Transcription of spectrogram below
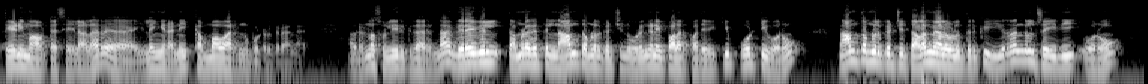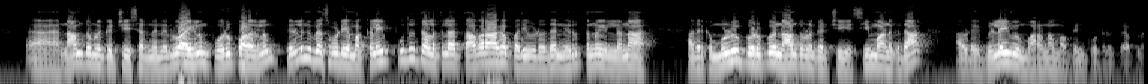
தேனி மாவட்ட செயலாளர் இளைஞர் அணி கம்மாவார்னு போட்டிருக்கிறாங்க. அவர் என்ன சொல்லியிருக்கிறாருன்னா விரைவில் தமிழகத்தில் நாம் தமிழர் கட்சியின் ஒருங்கிணைப்பாளர் பதவிக்கு போட்டி வரும். நாம் தமிழர் கட்சி தலைமை அலுவலகத்திற்கு இரங்கல் செய்தி வரும். நாம் தமிழர் கட்சியை சேர்ந்த நிர்வாகிகளும் பொறுப்பாளர்களும் தெலுங்கு பேசக்கூடிய மக்களை புது தளத்தில் தவறாக பதிவிடுவதை நிறுத்தணும். இல்லைன்னா அதற்கு முழு பொறுப்பு நாம் தமிழர் கட்சி சீமானுக்கு தான். அவருடைய விளைவு மரணம் அப்படின்னு போட்டிருக்கிறாப்புல.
